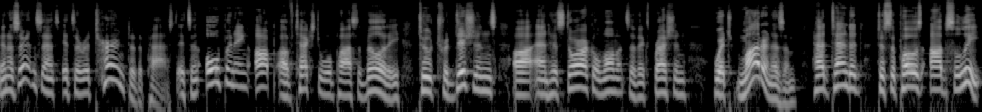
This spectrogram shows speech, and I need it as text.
In a certain sense, it's a return to the past. It's an opening up of textual possibility to traditions uh, and historical moments of expression which modernism had tended to suppose obsolete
